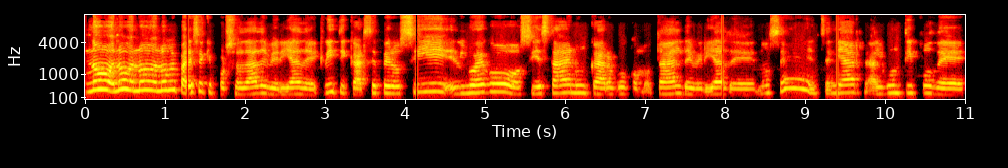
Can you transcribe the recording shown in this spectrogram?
no, no, no, no me parece que por su edad debería de criticarse, pero sí luego si está en un cargo como tal debería de, no sé, enseñar algún tipo de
